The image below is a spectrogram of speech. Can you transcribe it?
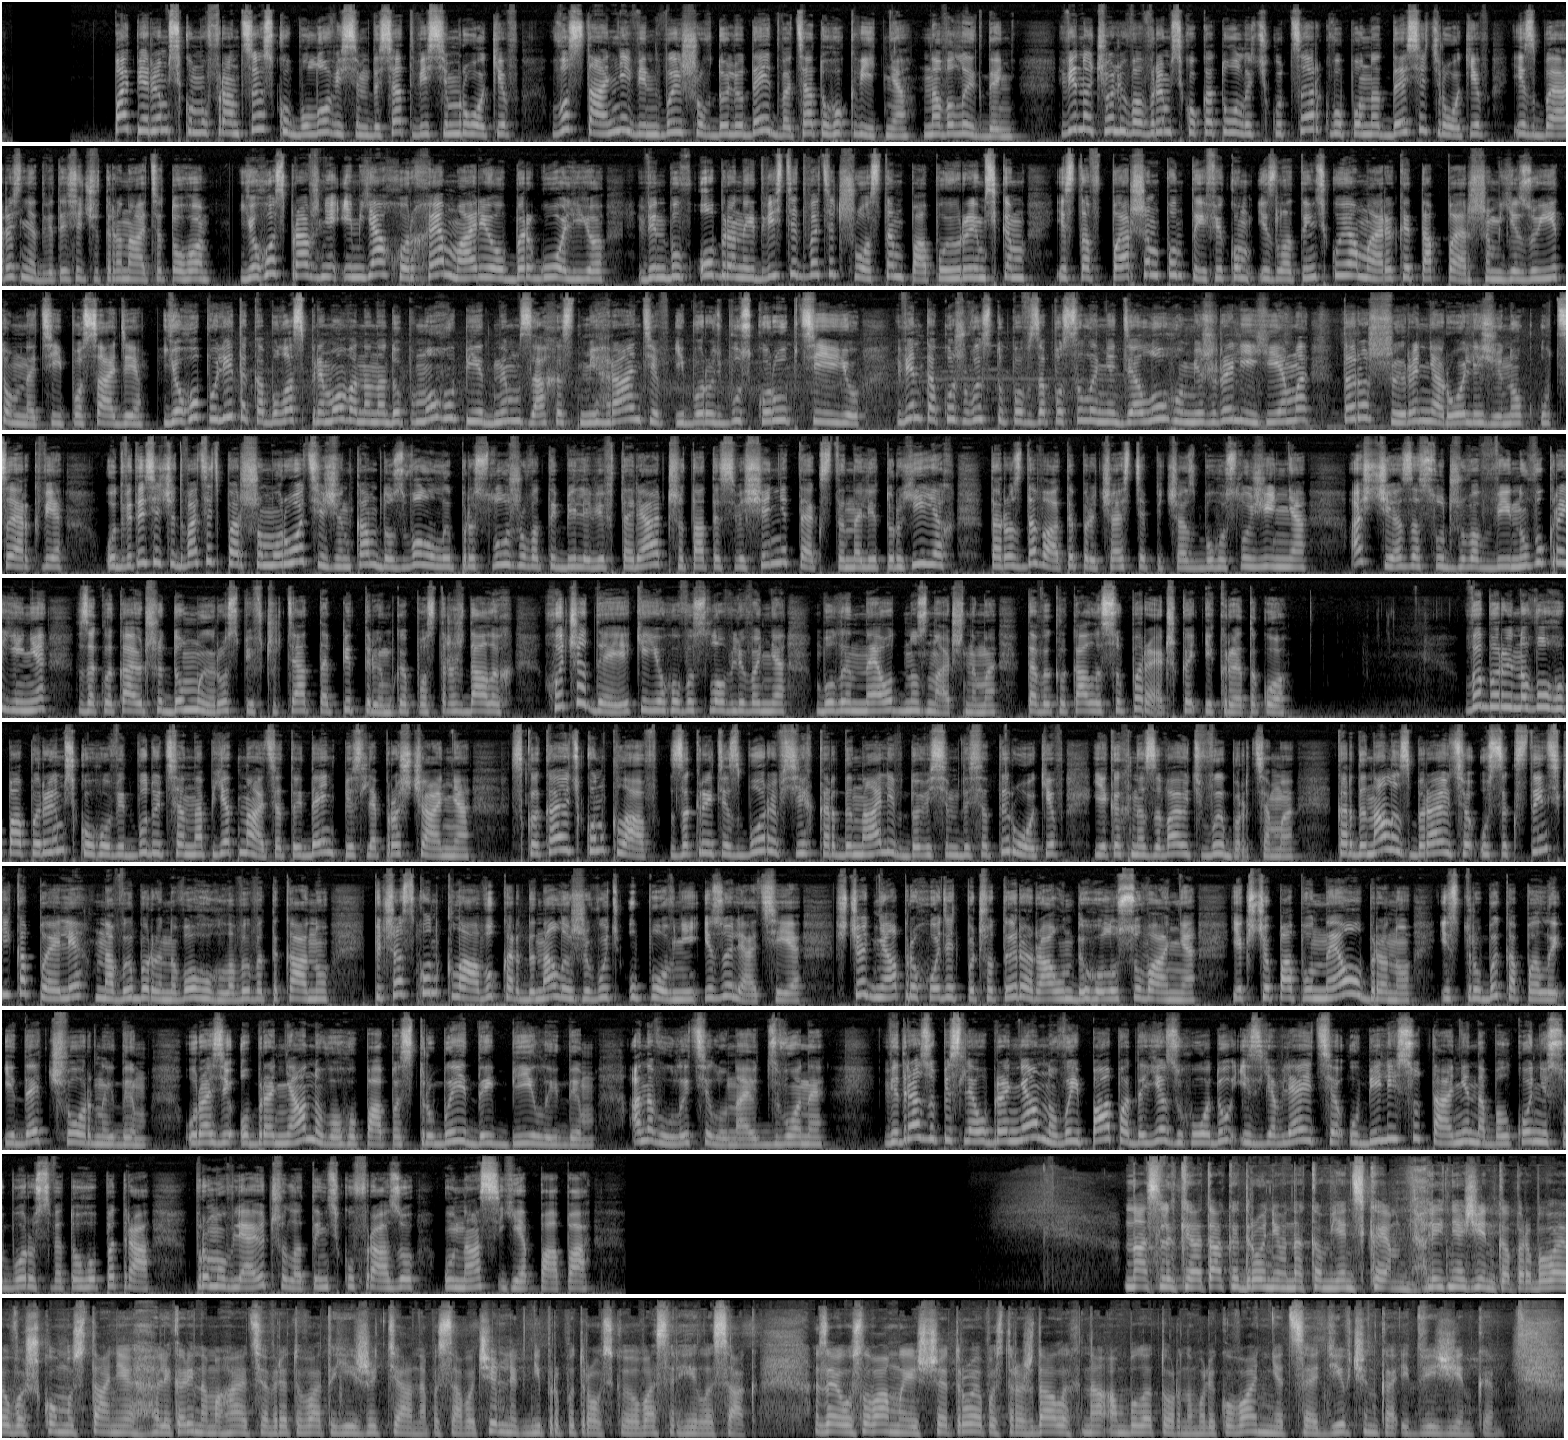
Папі римському Франциску було 88 років. Востаннє він вийшов до людей 20 квітня на Великдень. Він очолював римсько-католицьку церкву понад 10 років із березня 2013-го. Його справжнє ім'я Хорхе Маріо Бергольо. Він був обраний 226-м папою римським і став першим понтифіком із Латинської Америки та першим єзуїтом на цій посаді. Його політика була спрямована на допомогу бідним, захист мігрантів і боротьбу з корупцією. Він також виступив за посилення діалогу між релігіями та розширення ролі жінок у церкві. У 2021 році жінкам дозволили прислужувати біля вівтаря, читати священні тексти на літургіях та роздавати причастя під час богослужіння. А ще засуджував війну в Україні, закликаючи до миру, співчуття та підтримки постраждалих. Хоча деякі його висловлювання були неоднозначними та викликали суперечки і критику. Вибори нового папи римського відбудуться на 15-й день після прощання. Скликають конклав, закриті збори всіх кардиналів до 80 років, яких називають виборцями. Кардинали збираються у Секстинській капелі на вибори нового глави Ватикану. Під час конклаву кардинали живуть у повній ізоляції. Щодня проходять по чотири раунди голосування. Якщо папу не обрано, із труби капели йде чорний дим. У разі обрання нового папи з труби йде білий дим, а на вулиці лунають дзвони. Відразу після обрання новий папа дає згоду і з'являється у білій сутані на балконі собору святого Петра, промовляючи латинську фразу У нас є папа. Наслідки атаки дронів на Кам'янське. Літня жінка перебуває у важкому стані. Лікарі намагаються врятувати їй життя. Написав очільник Дніпропетровської ОВА Сергій Лисак. За його словами, ще троє постраждалих на амбулаторному лікуванні. Це дівчинка і дві жінки.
